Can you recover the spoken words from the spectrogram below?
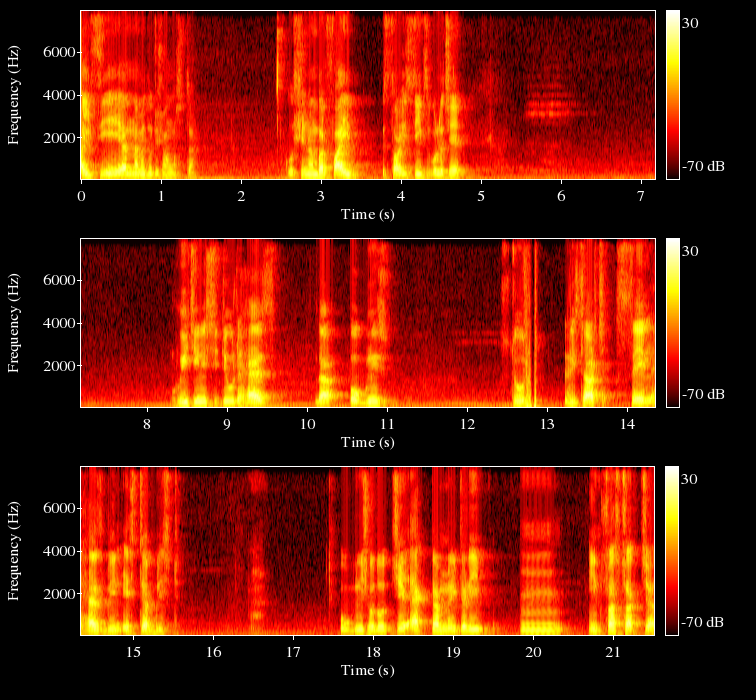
আইসিএআর নামে দুটি সংস্থা। Question number five sorry six বলেছে which institute has the Agni stud research cell has been established অগ্নিশোধ হচ্ছে একটা মিলিটারি ইনফ্রাস্ট্রাকচার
